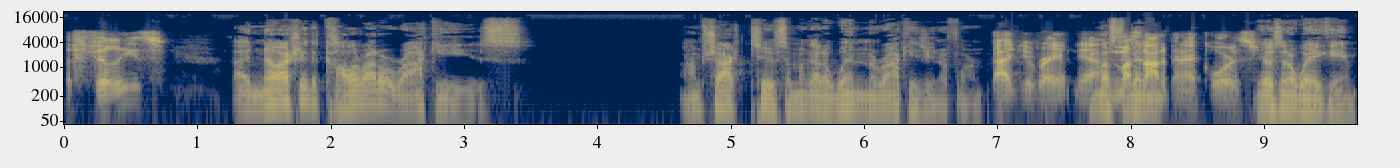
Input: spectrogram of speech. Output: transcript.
The Phillies? Uh, no, actually, the Colorado Rockies. I'm shocked too. Someone got a win in the Rockies uniform. Uh, you're right. Yeah, it must, must have not have been at Coors. It was an away game.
